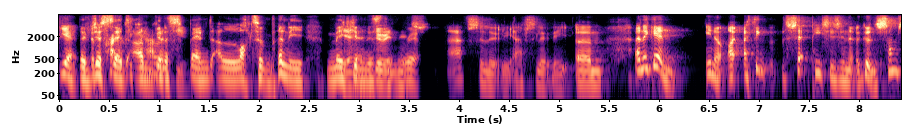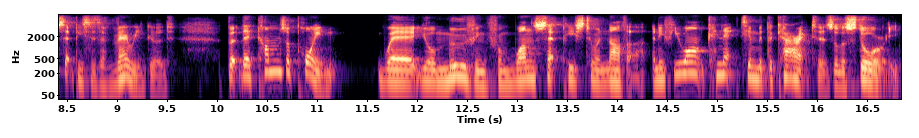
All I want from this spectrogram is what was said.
Yeah, they've the just said, "I'm going to spend a lot of money making yeah, this thing real." Absolutely, absolutely. Um, and again, you know, I, I think that the set pieces in it are good. Some set pieces are very good, but there comes a point where you're moving from one set piece to another, and if you aren't connecting with the characters or the story,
